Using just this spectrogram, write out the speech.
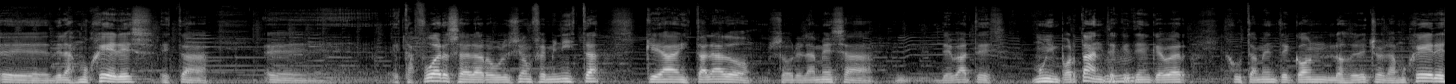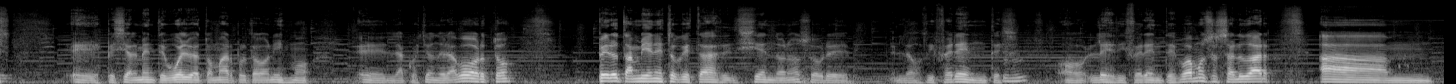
eh, de las mujeres, esta, eh, esta fuerza de la revolución feminista que ha instalado sobre la mesa debates muy importantes que tienen que ver justamente con los derechos de las mujeres, eh, especialmente vuelve a tomar protagonismo eh, la cuestión del aborto, pero también esto que estás diciendo, ¿no? Sobre los diferentes o les diferentes. Vamos a saludar a, mm, a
